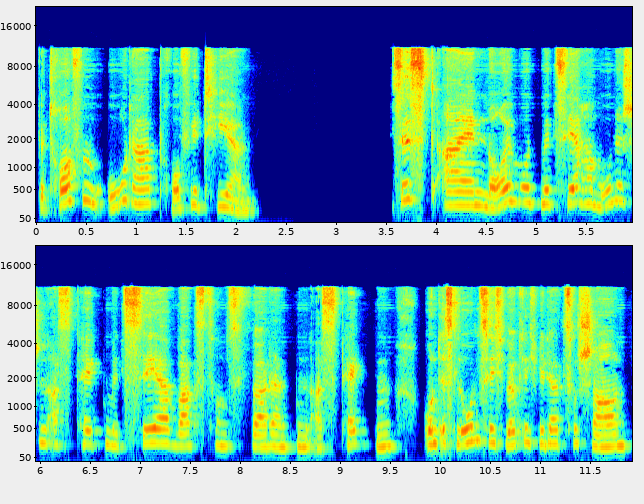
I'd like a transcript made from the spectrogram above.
betroffen oder profitieren. Es ist ein Neumond mit sehr harmonischen Aspekten, mit sehr wachstumsfördernden Aspekten und es lohnt sich wirklich wieder zu schauen,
